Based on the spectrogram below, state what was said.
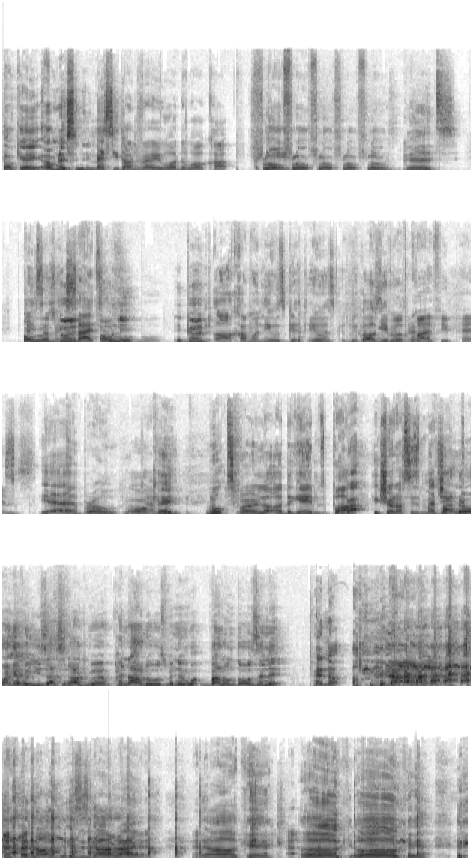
Okay, I'm listening. Messi done very well the World Cup. Flow, okay? flow, flow, flow, It flow. was good. Mm. Oh, Played it was good. Only football. good. Oh, come on. He was good. He was good. We got to give him Scored quite a few pens. Yeah, bro. Okay. I mean, walks for a lot of the games, but, But- he showed us his magic. But no one Yeah. ever used that as an argument. Penaldo was winning what Ballon d'Ors, isn't it? Penal- Penaldo. Is this guy all right? Yeah, okay. Okay. Okay.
